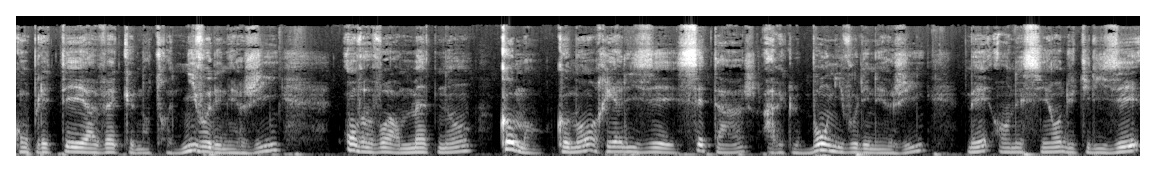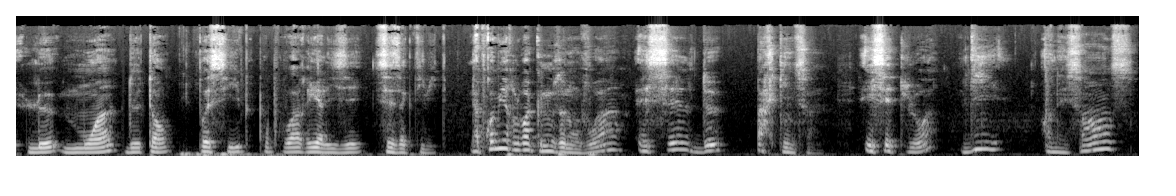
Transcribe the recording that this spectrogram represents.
complétées avec notre niveau d'énergie. On va voir maintenant comment, comment réaliser ces tâches avec le bon niveau d'énergie, mais en essayant d'utiliser le moins de temps possible pour pouvoir réaliser ces activités. La première loi que nous allons voir est celle de Parkinson. Et cette loi dit en essence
